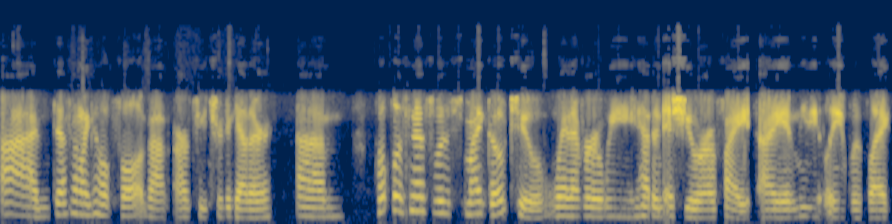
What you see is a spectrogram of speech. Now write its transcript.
I'm definitely hopeful about our future together. Um, hopelessness was my go-to whenever we had an issue or a fight. I immediately was like,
